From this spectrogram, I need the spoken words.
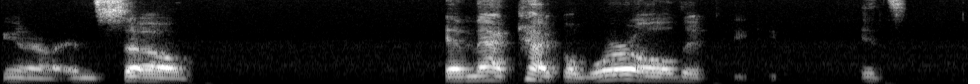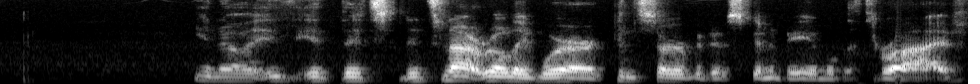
you know, and so in that type of world, it, it's you know it, it, it's it's not really where a conservative's going to be able to thrive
